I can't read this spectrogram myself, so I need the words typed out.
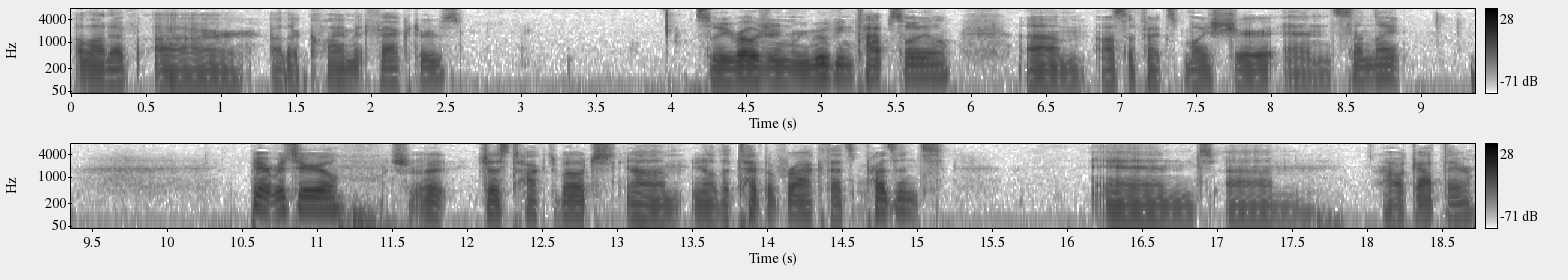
a lot of our other climate factors. So erosion, removing topsoil, um, also affects moisture and sunlight. Parent material, which I just talked about, um, you know, the type of rock that's present and um, how it got there.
